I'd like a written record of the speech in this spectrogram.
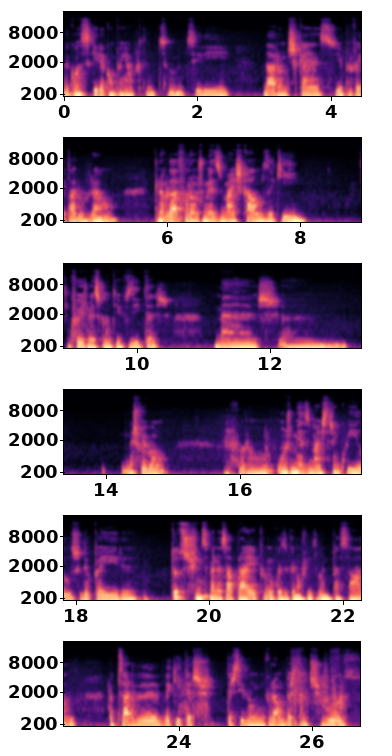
a conseguir acompanhar, portanto decidi dar um descanso e aproveitar o verão, que na verdade foram os meses mais calmos aqui, que foi os meses que não tive visitas, mas hum, mas foi bom. Foram uns meses mais tranquilos, deu para ir todos os fins de semana à praia, que foi uma coisa que eu não fiz o ano passado. Apesar de daqui ter, ter sido um verão bastante chuvoso,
